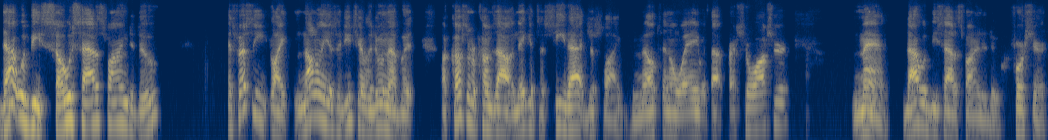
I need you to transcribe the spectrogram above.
That would be so satisfying to do, especially like not only as a detailer doing that, but a customer comes out and they get to see that just like melting away with that pressure washer. Man, that would be satisfying to do for sure.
